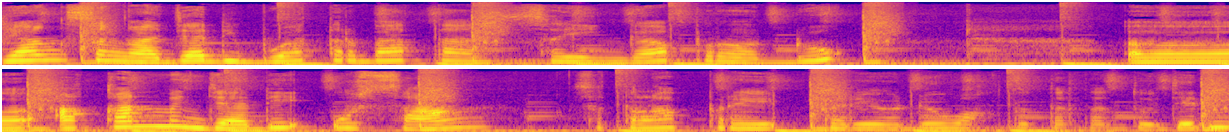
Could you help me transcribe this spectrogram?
yang sengaja dibuat terbatas sehingga produk e, akan menjadi usang setelah peri periode waktu tertentu. Jadi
